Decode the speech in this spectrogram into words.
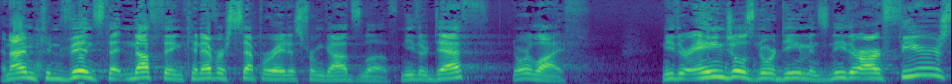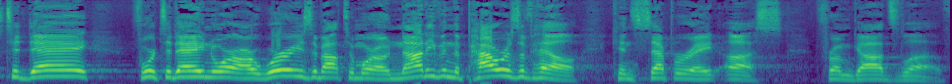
And I'm convinced that nothing can ever separate us from God's love neither death nor life, neither angels nor demons, neither our fears today for today nor our worries about tomorrow, not even the powers of hell can separate us from God's love.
